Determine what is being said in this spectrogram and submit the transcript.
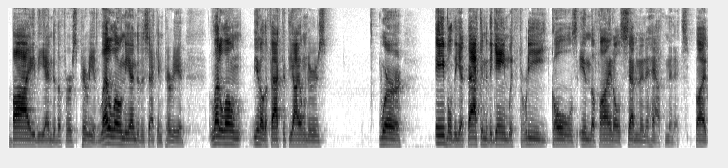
by the end of the first period, let alone the end of the second period, let alone, you know, the fact that the Islanders were able to get back into the game with three goals in the final seven and a half minutes. But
